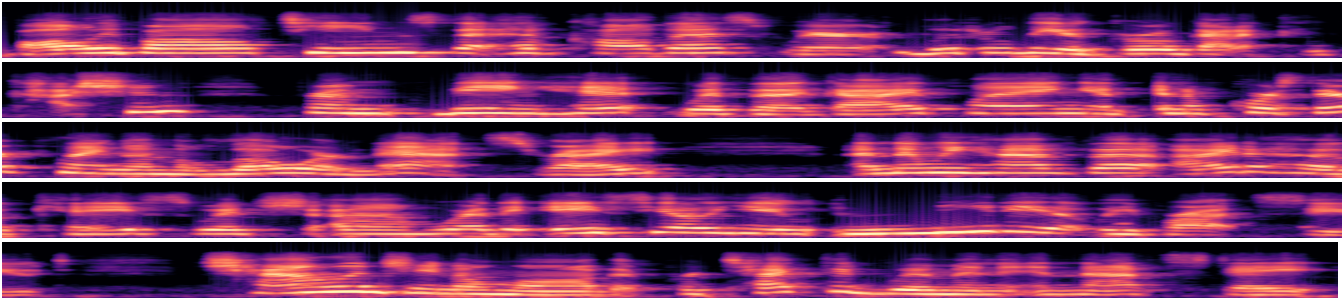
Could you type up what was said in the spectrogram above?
volleyball teams that have called us where literally a girl got a concussion from being hit with a guy playing. And, and of course, they're playing on the lower nets, right? And then we have the Idaho case, which um, where the ACLU immediately brought suit challenging a law that protected women in that state,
